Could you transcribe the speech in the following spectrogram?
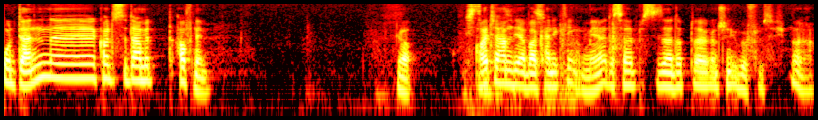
und dann äh, konntest du damit aufnehmen. Ja. Ist Heute haben die aber keine Klinken mehr, deshalb ist dieser Adapter ganz schön überflüssig. Naja.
